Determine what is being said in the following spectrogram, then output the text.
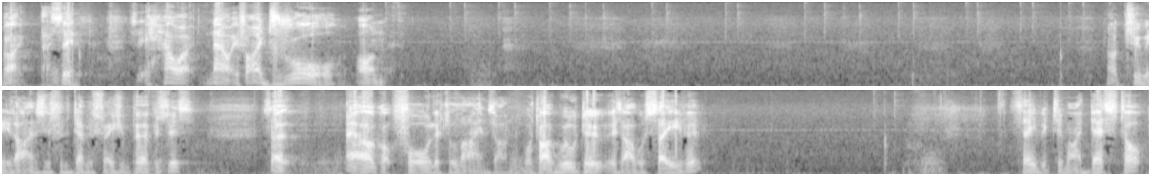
Right, that's in. So how I, now if I draw on not too many lines just for the demonstration purposes. So I've got four little lines on. What I will do is I will save it. Save it to my desktop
